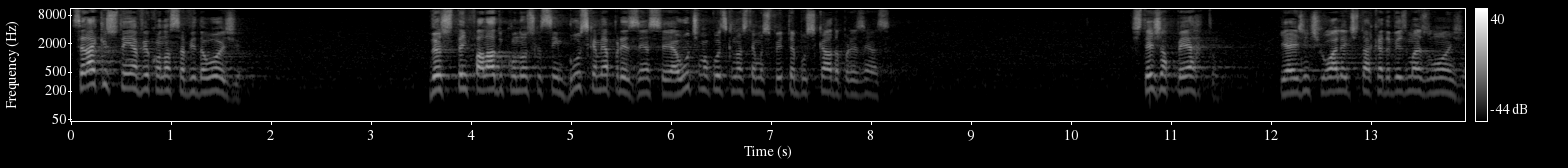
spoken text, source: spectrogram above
Será que isso tem a ver com a nossa vida hoje? Deus tem falado conosco assim: busca a minha presença, e a última coisa que nós temos feito é buscar a presença. Esteja perto, e aí a gente olha e está cada vez mais longe.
